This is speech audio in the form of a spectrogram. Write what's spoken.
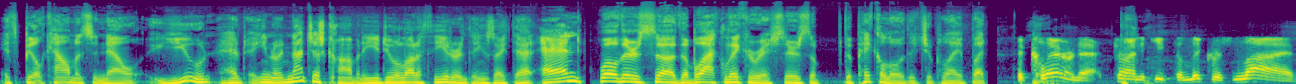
It's Bill Kalmanson. Now, you have, you know, not just comedy, you do a lot of theater and things like that. And, well, there's uh, the black licorice, there's the, the piccolo that you play. But the clarinet, trying to keep the licorice live.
